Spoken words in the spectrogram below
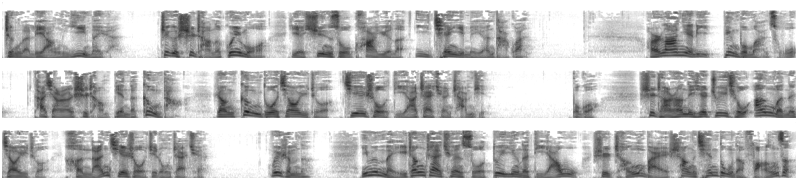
挣了两亿美元。这个市场的规模也迅速跨越了一千亿美元大关。而拉涅利并不满足，他想让市场变得更大，让更多交易者接受抵押债券产品。不过，市场上那些追求安稳的交易者很难接受这种债券，为什么呢？因为每一张债券所对应的抵押物是成百上千栋的房子，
